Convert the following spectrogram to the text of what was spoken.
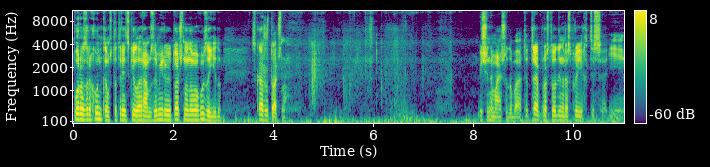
по розрахункам 130 кг. Замірюю точно на вагу заїду. Скажу точно. Більше немає що додати. Треба просто один раз проїхатися і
